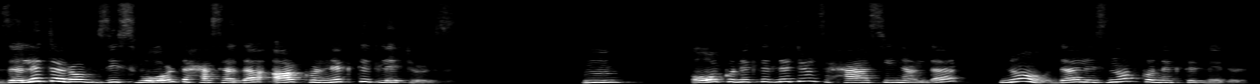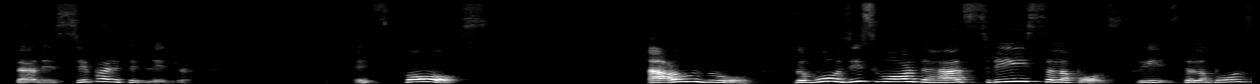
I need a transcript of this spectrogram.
The letter of this word, hasada, are connected letters. Hmm. All connected letters, ha, sin, and dal? No, dal is not connected letter. Dal is separated letter. It's false. أعوذ. The word, this word has three syllables. Three syllables,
